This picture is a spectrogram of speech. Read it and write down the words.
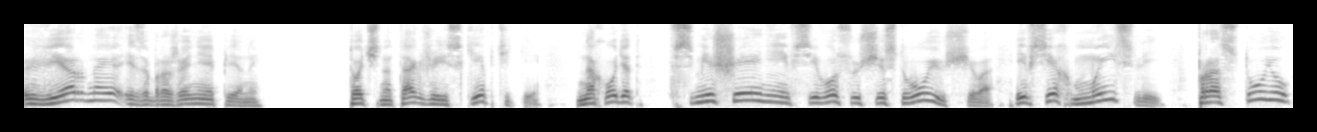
верное изображение пены. Точно так же и скептики находят в смешении всего существующего и всех мыслей простую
